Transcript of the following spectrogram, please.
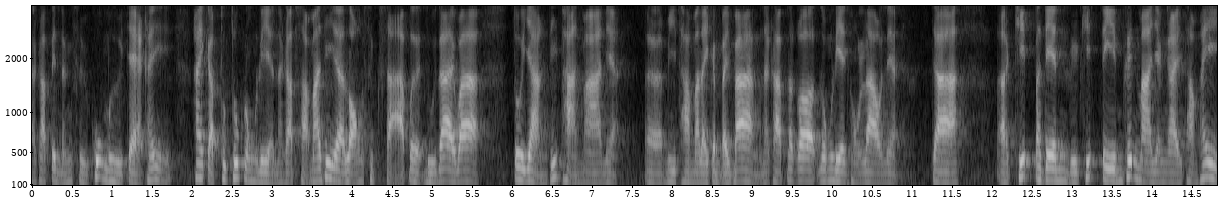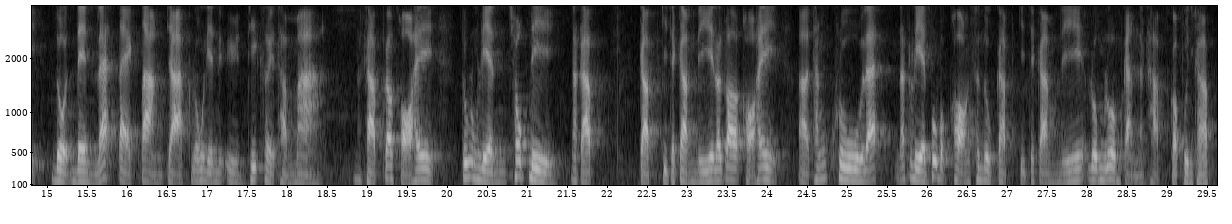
นะครับเป็นหนังสือคู่มือแจกให้ให้กับทุกๆ โรงเรียนนะครับ สามารถที่จะลองศึกษาเปิดดูได้ว่า ตัวอย่างที่ผ่านมาเนี่ยมีทำอะไรกันไปบ้างนะครับ แล้วก็โรงเรียนของเราเนี่ยจะคิดประเด็นหรือคิดธีมขึ้นมายังไงทำให้โดดเด่นและแตกต่างจากโรงเรียนอื่น ๆ ที่เคยทำมานะครับ ก็ขอให้ทุกโรงเรียนโชคดีนะครับ กับกิจกรรมนี้ แล้วก็ขอให้ทั้งครูและนักเรียนผู้ปกครองสนุกกับกิจกรรมนี้ร่วมๆกันนะครับ ขอบคุณครับ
